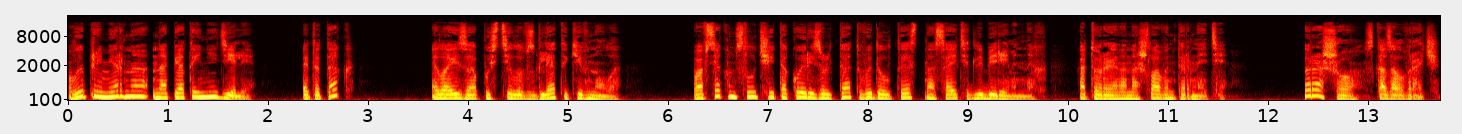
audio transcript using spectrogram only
вы примерно на пятой неделе. Это так? Элоиза опустила взгляд и кивнула. Во всяком случае, такой результат выдал тест на сайте для беременных, который она нашла в интернете. «Хорошо», — сказал врач.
